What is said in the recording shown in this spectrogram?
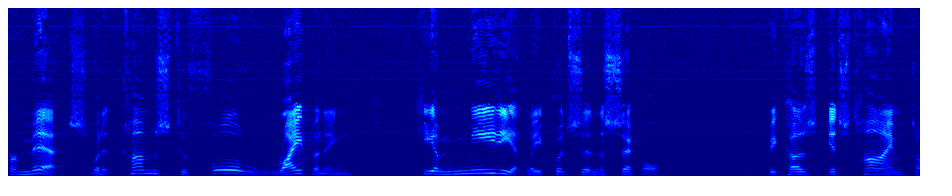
permits, when it comes to full ripening, he immediately puts in the sickle because it's time to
